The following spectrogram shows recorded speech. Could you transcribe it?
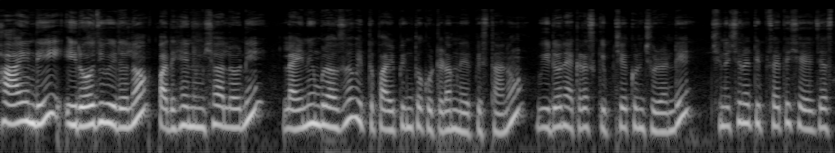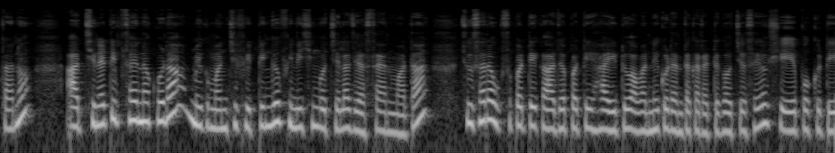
హాయ్ అండి. ఈరోజు వీడియోలో పదిహేను నిమిషాల్లోని లైనింగ్ బ్లౌజ్ విత్ పైపింగ్తో కుట్టడం నేర్పిస్తాను. వీడియోని ఎక్కడ స్కిప్ చేయకుండా చూడండి. చిన్న చిన్న టిప్స్ అయితే షేర్ చేస్తాను. ఆ చిన్న టిప్స్ అయినా కూడా మీకు మంచి ఫిట్టింగ్ ఫినిషింగ్ వచ్చేలా చేస్తాయన్నమాట. చూసారా ఉక్సుపట్టి కాజాపట్టి హైట్ అవన్నీ కూడా ఎంత కరెక్ట్గా వచ్చేసాయో? షేప్ ఒకటి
